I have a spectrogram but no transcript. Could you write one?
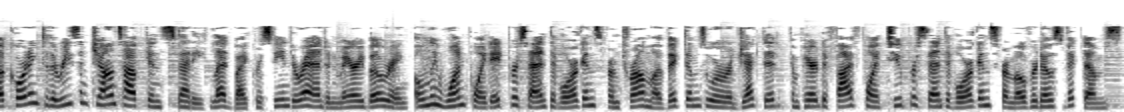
According to the recent Johns Hopkins study, led by Christine Durand and Mary Bowring, only 1.8% of organs from trauma victims were rejected, compared to 5.2% of organs from overdose victims.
